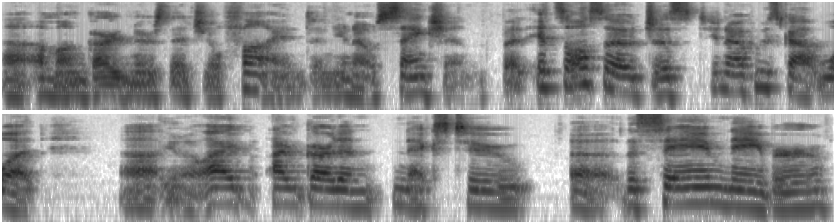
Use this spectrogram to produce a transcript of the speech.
uh, among gardeners that you'll find and, you know, sanctioned. But it's also just, you know, who's got what. Uh, you know, I've, I've gardened next to uh, the same neighbor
